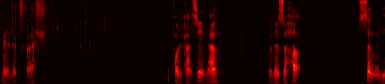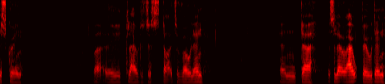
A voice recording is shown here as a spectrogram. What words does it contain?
I mean, it looks fresh. You probably can't see it now, but there's a hut centre of your screen. But the cloud has just started to roll in, and uh, there's a little outbuilding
